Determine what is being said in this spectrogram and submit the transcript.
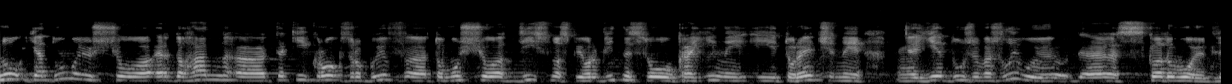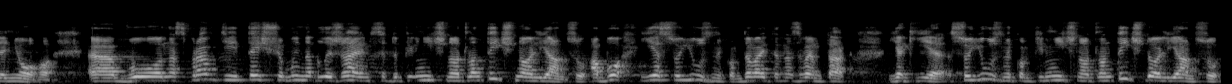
Ну я думаю, що Ердоган е, такий крок зробив, е, тому що дійсно співробітництво України і Туреччини е, є дуже важливою е, складовою для нього. Е, бо насправді те, що ми наближаємося до північно-атлантичного альянсу, або є союзником, давайте назвемо так, як є союзником північно-атлантичного альянсу,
